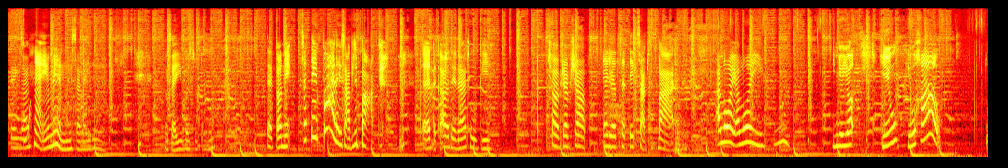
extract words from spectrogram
เต็กร้านไหนยังไม่เห็นมีสไลเดอร์สงสัยอยู่บนสุดนู้นแต่ตอนนี้สเต็กป้าเลยสามสิบบาทเออแต่ก็เอาเถอะนะถูกดีชอบชอบชอบได้เลิฟสเต็กสามสิบบาท อร่อย อร่อยอ กินเยอะๆ หิว หิวข้าวดู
